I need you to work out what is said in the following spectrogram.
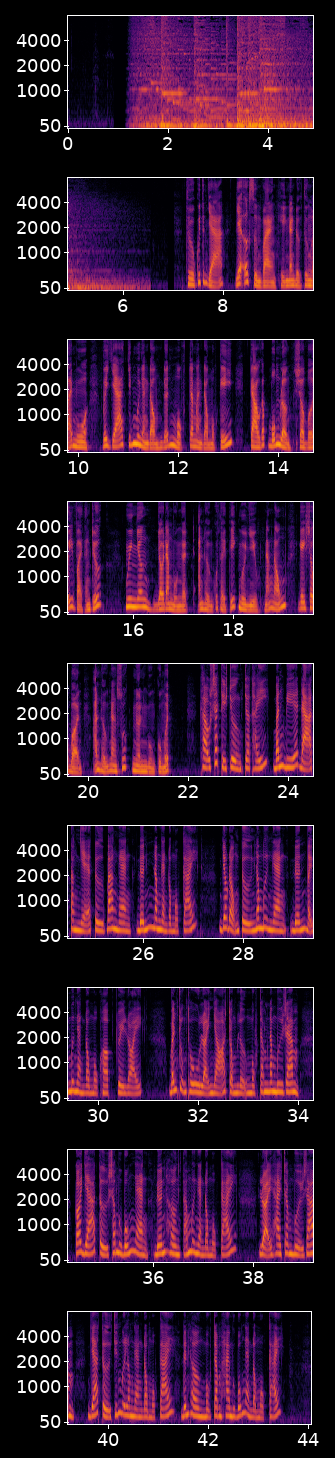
Thưa quý thính giả, giá ớt sườn vàng hiện đang được thương lái mua với giá 90.000 đồng đến 100.000 đồng một ký, cao gấp 4 lần so với vài tháng trước. Nguyên nhân do đang mùa nghịch, ảnh hưởng của thời tiết mưa nhiều, nắng nóng, gây sâu bệnh, ảnh hưởng năng suất nên nguồn cung ít. Khảo sát thị trường cho thấy bánh bía đã tăng nhẹ từ 3.000 đến 5.000 đồng một cái, dao động từ 50.000 đến 70.000 đồng một hộp tùy loại. Bánh trung thu loại nhỏ trọng lượng 150 gram có giá từ 64.000 đến hơn 80.000 đồng một cái. Loại 210 gram giá từ 95.000 đồng một cái đến hơn 124.000 đồng một cái.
